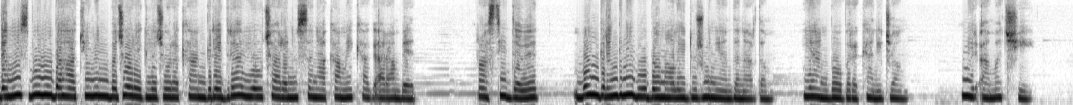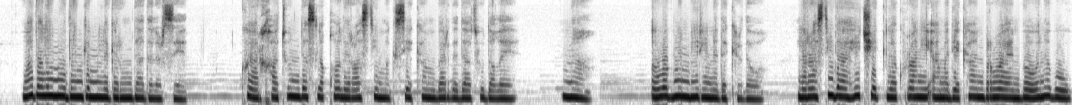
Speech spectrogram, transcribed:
دەمویست بوون و داهاتووی من بە جۆرێک لە جۆرەکان گرێدراوی ئەو چارەنووسە ناکامەی کاک ئارام بێت. ڕاستیت دەوێت، بۆم گرنگ نەبوو بۆ ماڵی دوژمنیان دەناردم یان بۆ بەرەکانی جەنگ. میرئامەد شی. وا دەڵێم و دەنگم لە گەرووندا دەلەرزێت. کویار خاتوون دەست لە قۆڵی ڕاستی مەکسییەکەم بەر دەدات و دەڵێ، نا. ئەو وەک من بیری نەدەکردەوە. لە ڕاستیدا هیچ یەک لە کوڕانی ئامەدییەکان بڕوایان بەوە نەبوو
